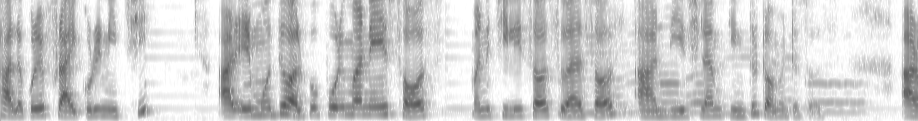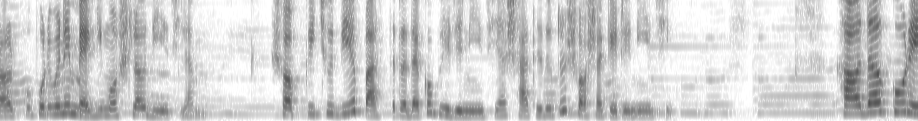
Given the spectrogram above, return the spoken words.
ভালো করে ফ্রাই করে নিচ্ছি। আর এর মধ্যে অল্প পরিমাণে সস মানে চিলি সস সয়া সস আর দিয়েছিলাম কিন্তু টমেটো সস আর অল্প পরিমাণে ম্যাগি মশলাও দিয়েছিলাম। সব কিছু দিয়ে পাস্তাটা দেখো ভেজে নিয়েছি, আর সাথে দুটো শশা কেটে নিয়েছি। খাওয়া দাওয়া করে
